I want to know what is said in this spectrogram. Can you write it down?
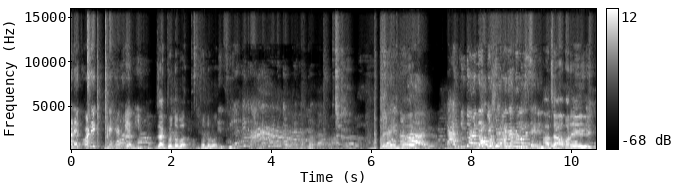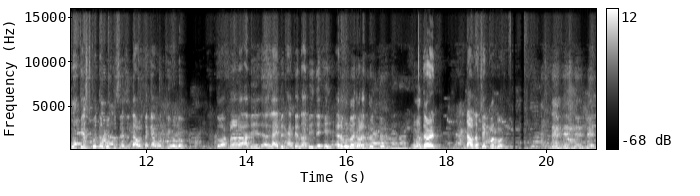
অনেক আমি। যাক ধন্যবাদ ধন্যবাদ। আচ্ছা আমার এই একটু টেস্ট করতে বলতেছে যে ডাউলটা কেমন কি হলো। তো আপনারা আমি লাইভে থাকেন আমি দেখি। এরকম ভাই ধরেন তো একটু। তোমার ধরেন। ডাউলটা চেক করব আমি। দেন দেন দেন দেন।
